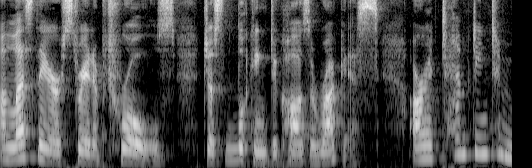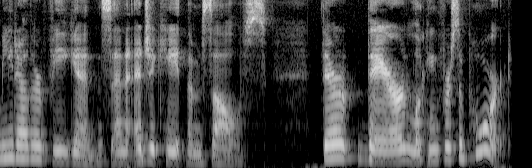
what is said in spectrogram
unless they are straight up trolls just looking to cause a ruckus, are attempting to meet other vegans and educate themselves. They're there looking for support.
